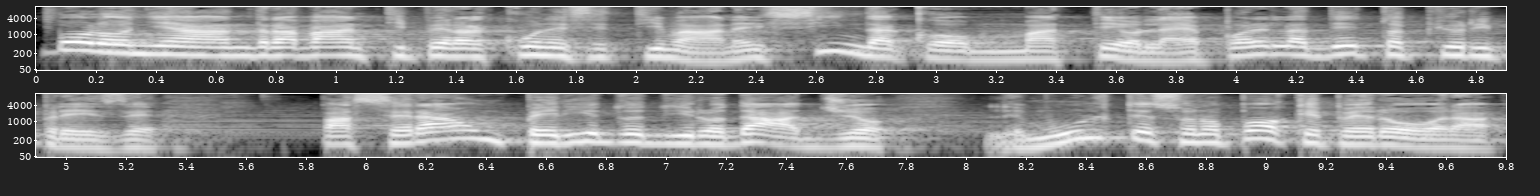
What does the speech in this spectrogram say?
Bologna andrà avanti per alcune settimane, il sindaco Matteo Lepore l'ha detto a più riprese Passerà un periodo di rodaggio, le multe sono poche per ora,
